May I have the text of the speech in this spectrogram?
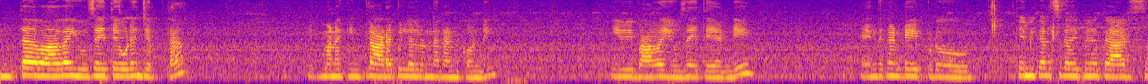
ఎంత బాగా యూజ్ అయితే కూడా చెప్తా. ఇప్పుడు మనకి ఇంట్లో ఆడపిల్లలు ఉన్నారనుకోండి ఇవి బాగా యూజ్ అవుతాయండి ఎందుకంటే ఇప్పుడు కెమికల్స్ కలిపిన ప్యాడ్స్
